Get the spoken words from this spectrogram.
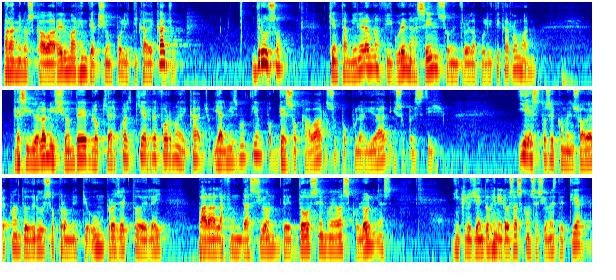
para menoscabar el margen de acción política de Cayo. Druso, quien también era una figura en ascenso dentro de la política romana, recibió la misión de bloquear cualquier reforma de Cayo y al mismo tiempo de socavar su popularidad y su prestigio. Y esto se comenzó a ver cuando Druso prometió un proyecto de ley para la fundación de 12 nuevas colonias, incluyendo generosas concesiones de tierra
